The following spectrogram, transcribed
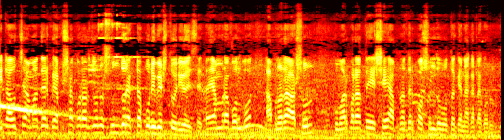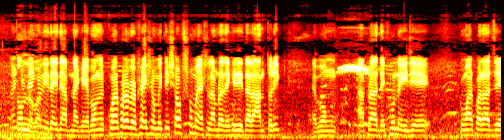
এটা হচ্ছে আমাদের ব্যবসা করার জন্য সুন্দর একটা পরিবেশ তৈরি হয়েছে। তাই আমরা বলব আপনারা আসুন কুমারপাড়াতে এসে আপনাদের পছন্দ মতো কেনাকাটা করুন। ধন্যবাদ। আপনাকে। এবং কুমারপাড়া ব্যবসায়ী সমিতি সব সময় আসলে আমরা দেখেছি তারা আন্তরিক এবং আপনারা দেখুন এই যে কুমারপাড়া যে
